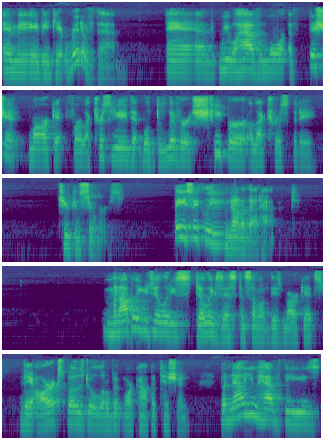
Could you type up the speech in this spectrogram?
and maybe get rid of them. And we will have a more efficient market for electricity that will deliver cheaper electricity to consumers. Basically, none of that happened. Monopoly utilities still exist in some of these markets. They are exposed to a little bit more competition. But now you have these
